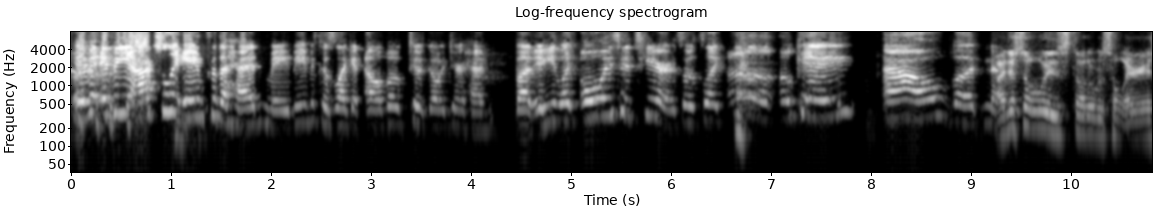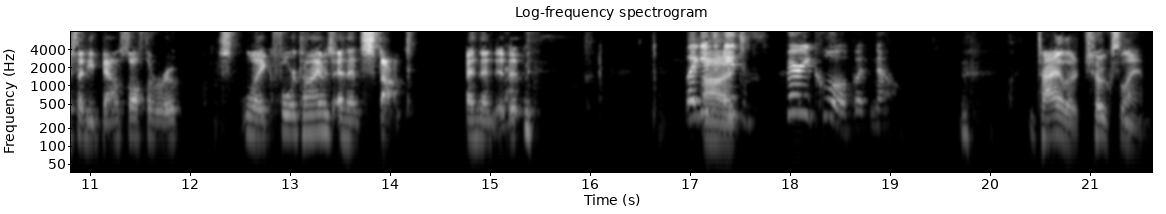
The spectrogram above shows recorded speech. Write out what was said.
if he actually aimed for the head, maybe because like an elbow could go into your head, but he like always hits here, so it's like, okay, ow, but no. I just always thought it was hilarious that he bounced off the rope like four times and then stopped and then did it. like it's Uh, it's very cool, but no. Tyler choke slam.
